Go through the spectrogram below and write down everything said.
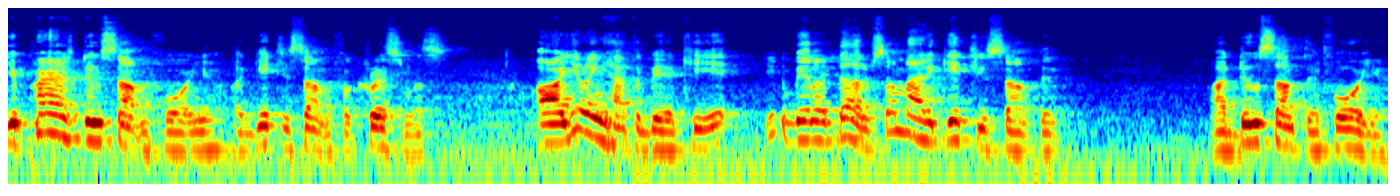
your parents do something for you or get you something for Christmas, or you don't even have to be a kid, you can be an adult. If somebody get you something or do something for you,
